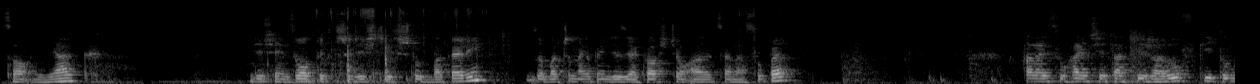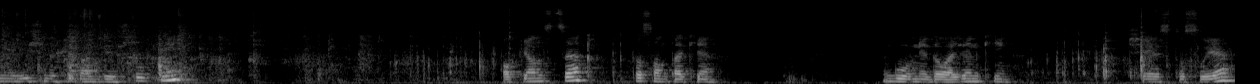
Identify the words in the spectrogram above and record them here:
co i jak. 10 zł, 30 sztuk baterii. Zobaczymy jak będzie z jakością, ale cena super. Ale słuchajcie, takie żarówki, tu mieliśmy chyba dwie sztuki. Po piątce. To są takie głównie do łazienki się je stosuje.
